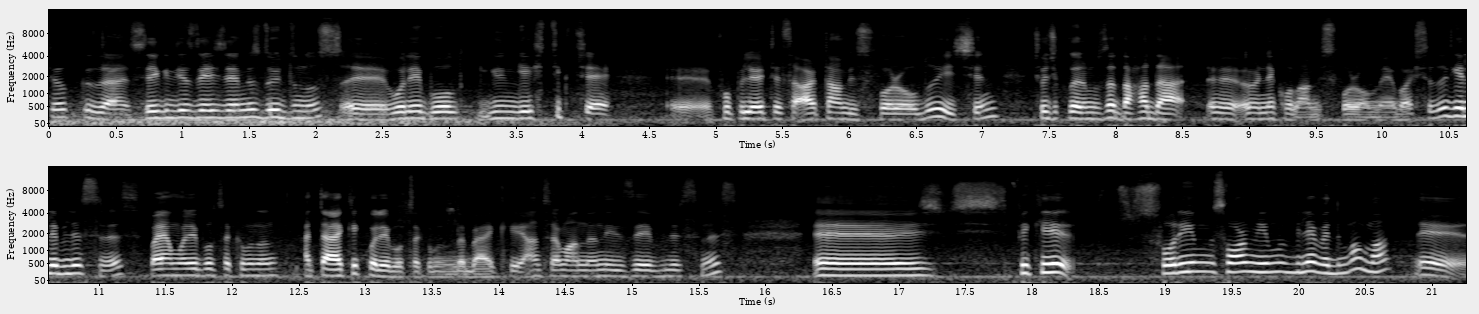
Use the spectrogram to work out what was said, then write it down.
Çok güzel. Sevgili izleyicilerimiz duydunuz. Ee, voleybol gün geçtikçe e, popülaritesi artan bir spor olduğu için çocuklarımıza daha da e, örnek olan bir spor olmaya başladı. Gelebilirsiniz. Bayan voleybol takımının hatta erkek voleybol takımının da belki antrenmanlarını izleyebilirsiniz. Ş- peki sorayım mı sormayayım mı bilemedim ama e,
